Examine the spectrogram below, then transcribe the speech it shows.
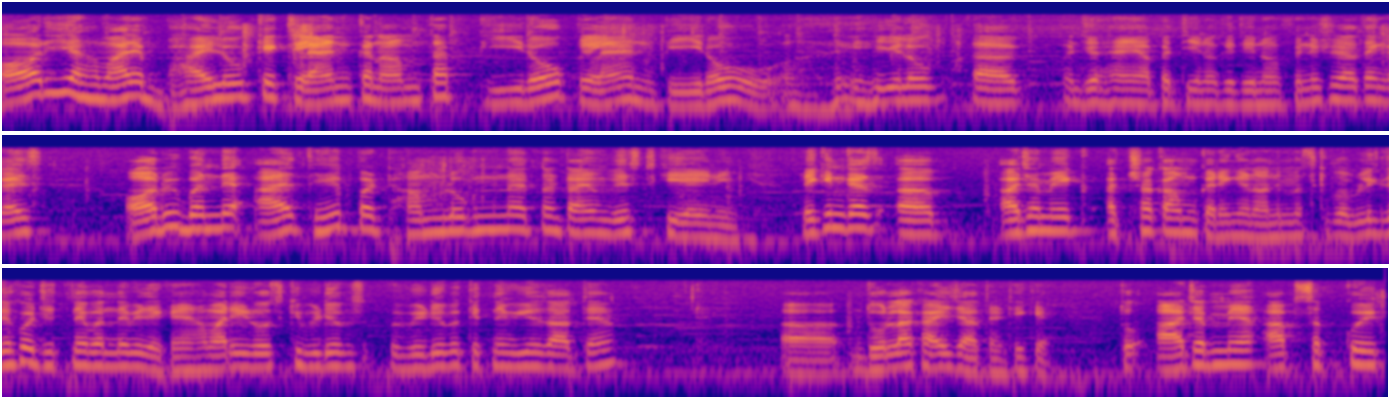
اور یہ ہمارے بھائی لوگ کے کلین کا نام تھا پیرو کلین، پیرو۔ یہ لوگ جو ہیں یہاں پہ تینوں کے تینوں فنش ہو جاتے ہیں گائز اور بھی بندے آئے تھے بٹ ہم لوگ نے نا اتنا ٹائم ویسٹ کیا ہی نہیں۔ لیکن گائز آج ہم ایک اچھا کام کریں گے انانیمس کی پبلک دیکھو، جتنے بندے بھی دیکھ رہے ہیں، ہماری روز کی ویڈیو ویڈیو پہ کتنے ویوز آتے ہیں؟ دو لاکھ آئی جاتے ہیں، ٹھیک ہے۔ تو آج اب میں آپ سب کو ایک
